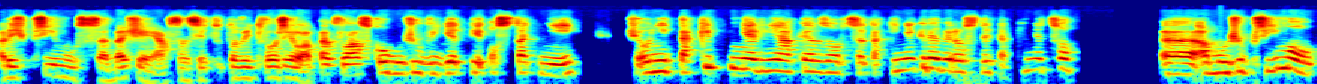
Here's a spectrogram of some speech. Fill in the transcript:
A když přijmu sebe, že já jsem si toto vytvořila, tak s láskou můžu vidět ty ostatní, že oni taky měli nějaké vzorce, taky někde vyrostli, taky něco Eh, a můžu přijmout,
